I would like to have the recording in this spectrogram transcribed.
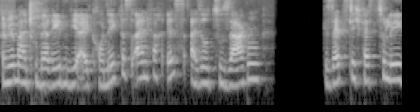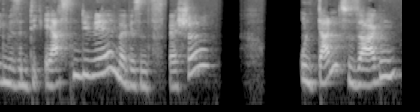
Können wir mal drüber reden, wie iconic das einfach ist? Also zu sagen, gesetzlich festzulegen, wir sind die Ersten, die wählen, weil wir sind special. Und dann zu sagen,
